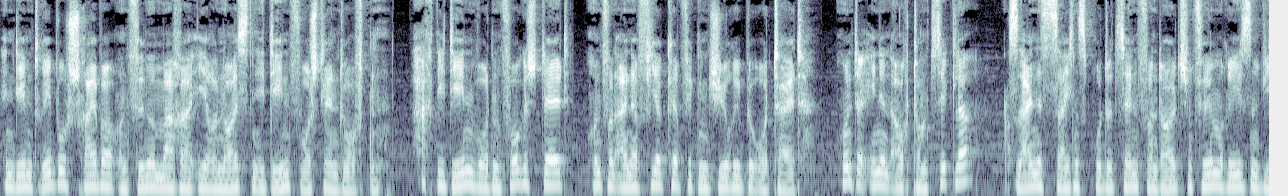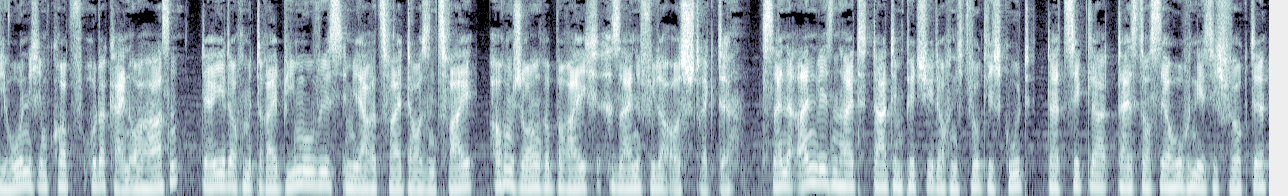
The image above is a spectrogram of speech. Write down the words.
in dem Drehbuchschreiber und Filmemacher ihre neuesten Ideen vorstellen durften. Acht Ideen wurden vorgestellt und von einer vierköpfigen Jury beurteilt. Unter ihnen auch Tom Zickler, seines Zeichens Produzent von deutschen Filmriesen wie Honig im Kopf oder Kein Ohrhasen, der jedoch mit drei B-Movies im Jahre 2002 auch im Genrebereich seine Fühler ausstreckte. Seine Anwesenheit tat dem Pitch jedoch nicht wirklich gut, da Zickler teils doch sehr hochnäsig wirkte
